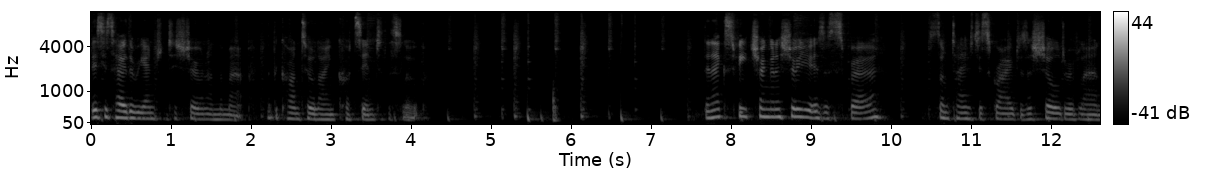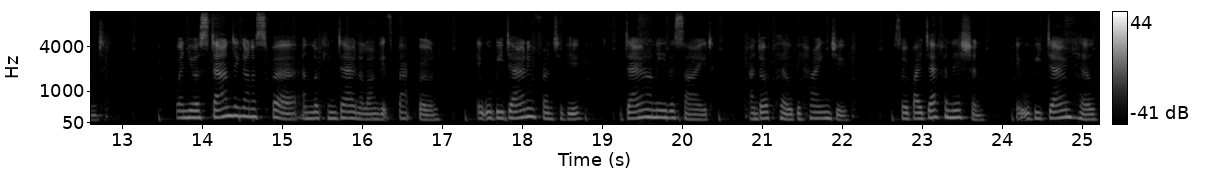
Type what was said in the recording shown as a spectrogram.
This is how the reentrant is shown on the map, the contour line cuts into the slope. The next feature I'm going to show you is a spur, sometimes described as a shoulder of land. When you are standing on a spur and looking down along its backbone, it will be down in front of you, down on either side, and uphill behind you. So by definition, it will be downhill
